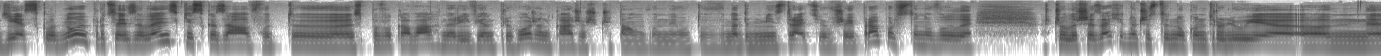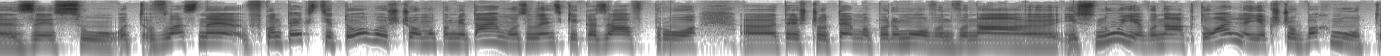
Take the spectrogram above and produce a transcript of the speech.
є складною. Про це і Зеленський сказав. От е, з ПВК Вагнер Євген Пригожин каже, що там вони от над адміністрацією вже і прапор встановили, що лише західну частину контролює е, ЗСУ. От власне в контексті того, що ми пам'ятаємо, Зеленський казав про е, те, що тема перемовин вона існує, вона актуальна. Якщо Бахмут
